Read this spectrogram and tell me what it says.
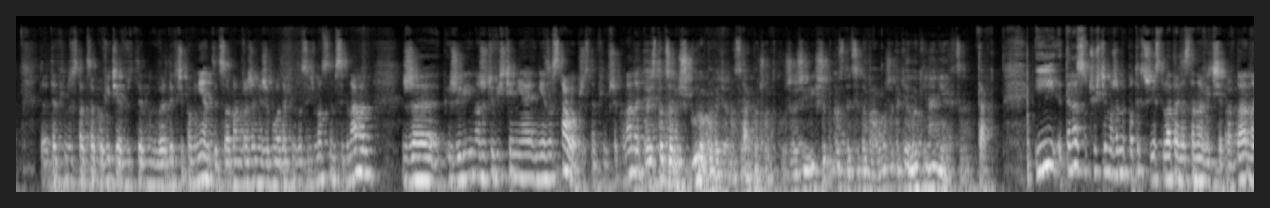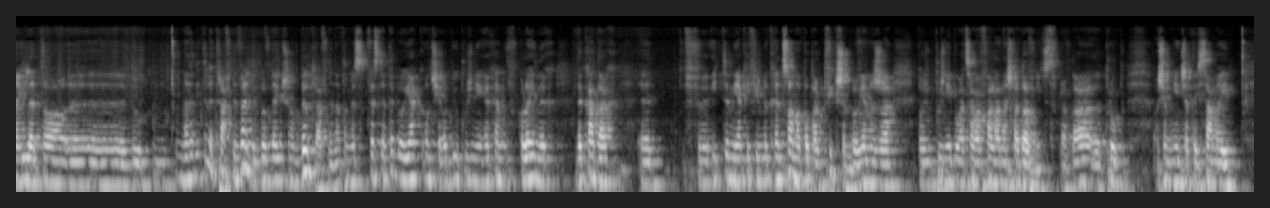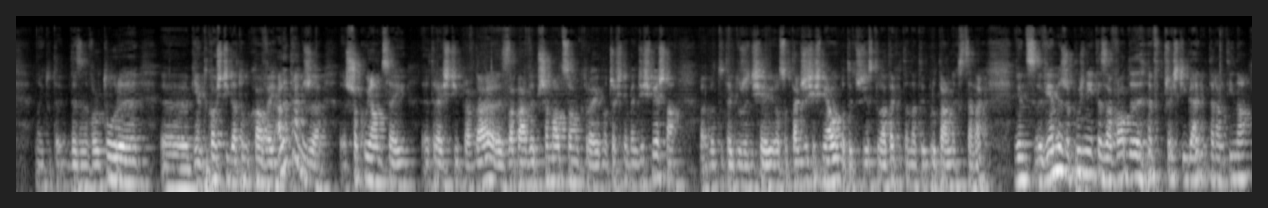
Ten film został całkowicie w tym werdykcie pominięty, co mam wrażenie, że było takim dosyć mocnym sygnałem, że jury no, rzeczywiście nie, nie zostało przez ten film przekonane. To jest to, co Nishiguro powiedział na samym tak. początku, że jury szybko zdecydowało, że takiego kina nie chce. Tak. I teraz oczywiście możemy po tych 30 latach zastanowić się, prawda, na ile to yy, był nawet nie tyle trafny werdykt, bo wydaje mi się, że on był trafny, natomiast kwestia tego, jak on się odbił później echem w kolejnych dekadach yy, w, i tym, jakie filmy kręcono po Pulp Fiction, bo wiemy, że później była cała fala naśladownictw, prawda, prób osiągnięcia tej samej no i tutaj dezynwoltury, e, giętkości gatunkowej, ale także szokującej treści, prawda, zabawy przemocą, która jednocześnie będzie śmieszna. Tutaj dużo dzisiaj osób także się śmiało po tych 30 latach i to na tych brutalnych scenach. Więc wiemy, że później te zawody w prześciganiu Tarantino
